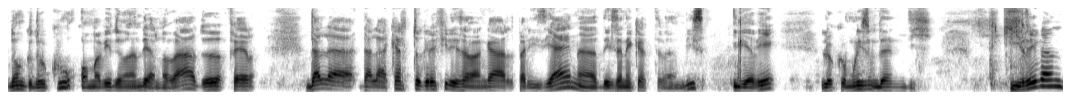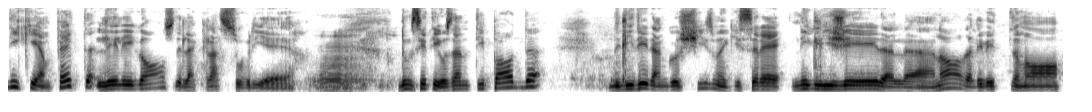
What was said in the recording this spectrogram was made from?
donc du coup on m'avait demandé à Nova de faire dans la, dans la cartographie des avant-gardes parisiennes euh, des années 90, il y avait le communisme d'Andy, qui revendiquait en fait l'élégance de la classe ouvrière. Hmm. Donc c'était aux antipodes de l'idée d'un gauchisme qui serait négligé dans, la- non, dans les vêtements,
